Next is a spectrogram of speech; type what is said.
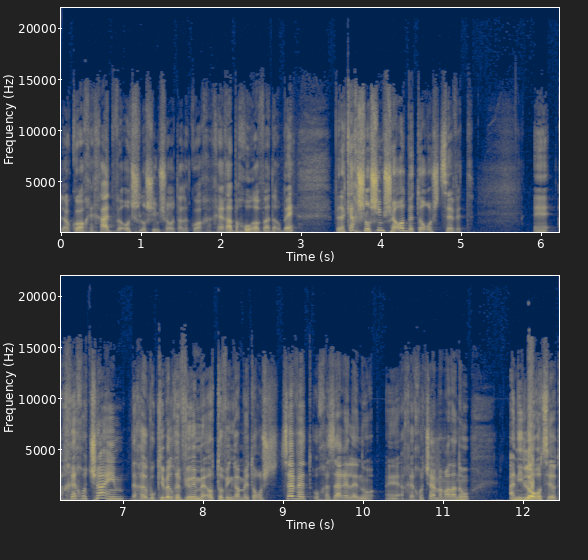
לקוח אחד ועוד 30 שעות על לקוח אחר, הבחור עבד הרבה, ולקח 30 שעות בתור ראש צוות. אה, אחרי חודשיים, דרך אגב, הוא קיבל ריוויואים מאוד טובים גם בתור ראש צוות, הוא חזר אלינו אה, אחרי חודשיים ואמר לנו, אני לא רוצה להיות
